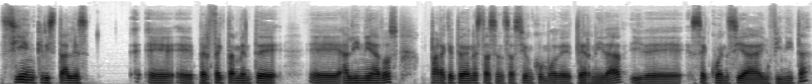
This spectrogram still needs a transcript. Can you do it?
100 cristales eh, eh, perfectamente eh, alineados para que te den esta sensación como de eternidad y de secuencia infinita.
